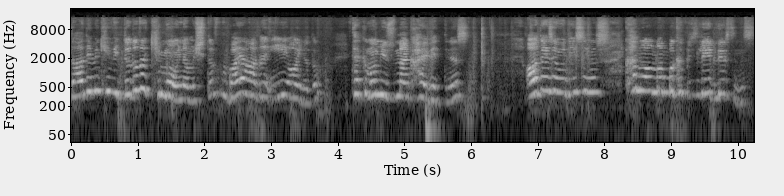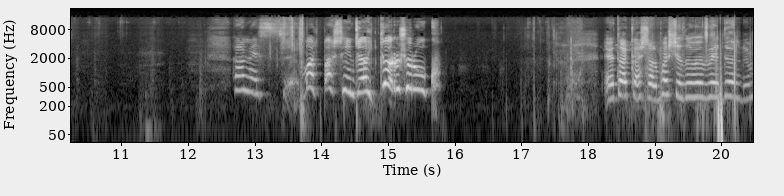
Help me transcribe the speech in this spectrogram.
Daha deminki videoda da kim oynamıştım. Bayağı da iyi oynadım. Takımım yüzünden kaybettiniz. Ama da izlemediyseniz kanalımdan bakıp izleyebilirsiniz. Her neyse maç başlayınca görüşürüz. Evet arkadaşlar başladı ve döndüm.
